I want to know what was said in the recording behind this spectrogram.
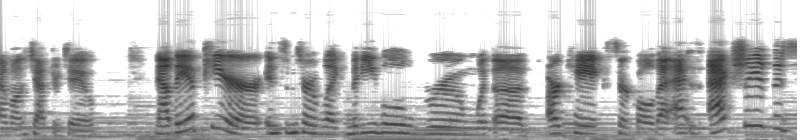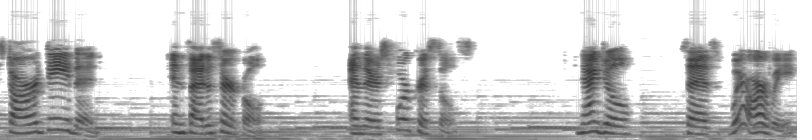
On chapter two. Now they appear in some sort of like medieval room with a archaic circle that is actually the Star David inside a circle, and there's four crystals. Nigel says, "Where are we?"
